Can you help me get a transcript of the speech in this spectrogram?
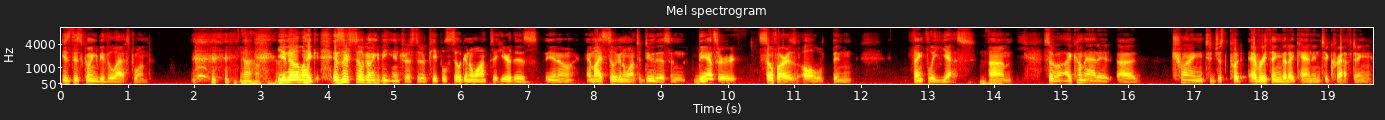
is this going to be the last one? Oh, you know, like, is there still going to be interest? Are people still going to want to hear this? You know, am I still going to want to do this? And the answer so far has all been, thankfully, yes. Um, so I come at it uh, trying to just put everything that I can into crafting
